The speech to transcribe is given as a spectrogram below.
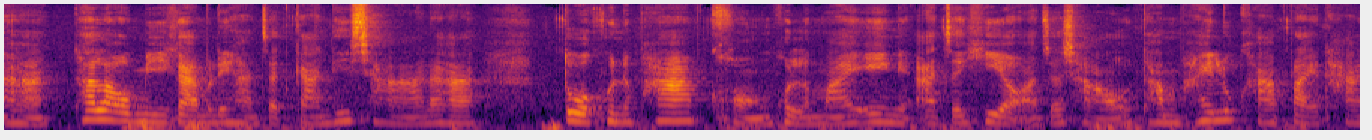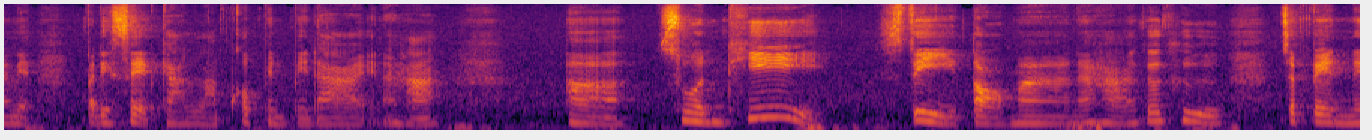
นะคะ ถ้าเรามีการบริหารจัดการที่ช้านะคะ ตัวคุณภาพของผลไม้เองเนี่ยอาจจะเหี่ยวอาจจะเฉาทำให้ลูกค้าปลายทางเนี่ยปฏิเสธการรับก็เป็นไปได้นะคะส่วนที่ 4 ต่อมานะคะ ก็คือจะเป็นใน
